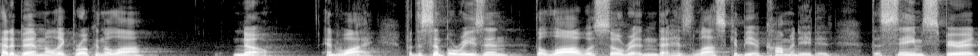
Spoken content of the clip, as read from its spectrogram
Had Abimelech broken the law? No. And why? For the simple reason the law was so written that his lust could be accommodated. The same spirit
